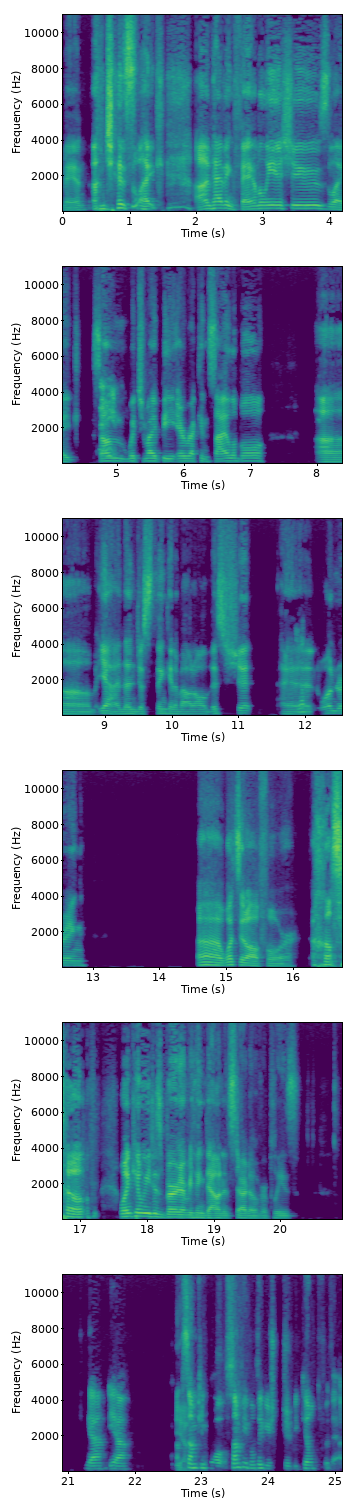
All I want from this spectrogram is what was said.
man. I'm just like I'm having family issues like some Same. which might be irreconcilable. Um yeah, and then just thinking about all this shit and wondering uh what's it all for? Also, when can we just burn everything down and start over, please? Yeah, yeah. Uh, Yeah. Some people, some people think you should be killed for that.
